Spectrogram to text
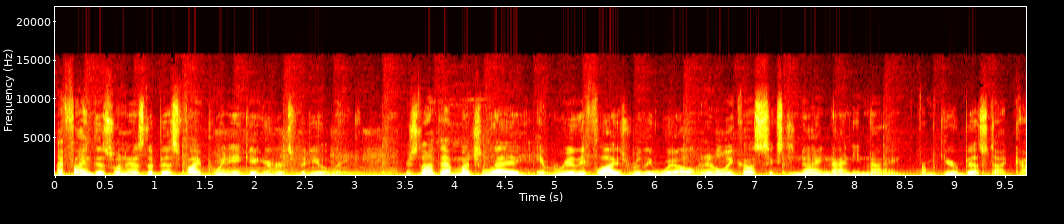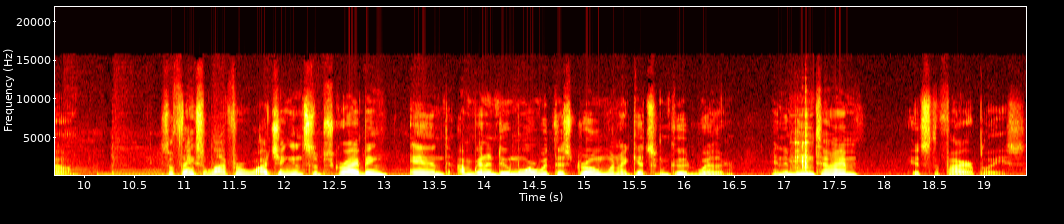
I find this one has the best 5.8 gigahertz video link. There's not that much lag, it really flies really well, and it only costs $69.99 from GearBest.com. So thanks a lot for watching and subscribing, and I'm going to do more with this drone when I get some good weather. In the meantime, it's the fireplace.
